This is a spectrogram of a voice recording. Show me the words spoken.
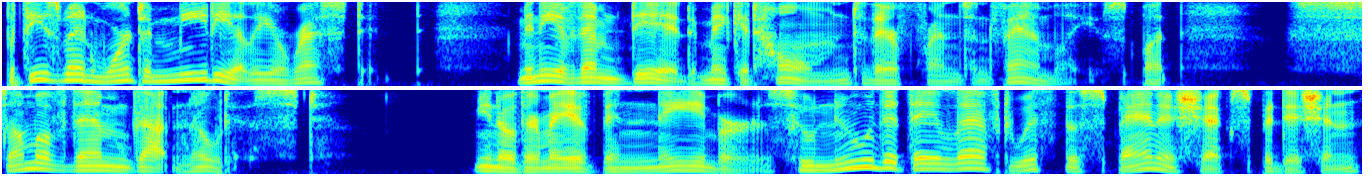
But these men weren't immediately arrested. Many of them did make it home to their friends and families, but some of them got noticed. You know, there may have been neighbors who knew that they left with the Spanish expedition,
